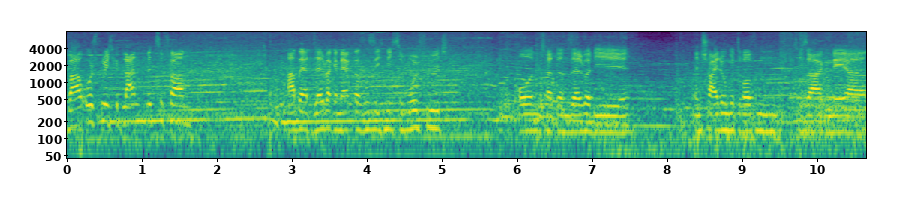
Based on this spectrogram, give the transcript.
war ursprünglich geplant mitzufahren, aber er hat selber gemerkt, dass er sich nicht so wohl fühlt und hat dann selber die Entscheidung getroffen, zu sagen, nee, er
